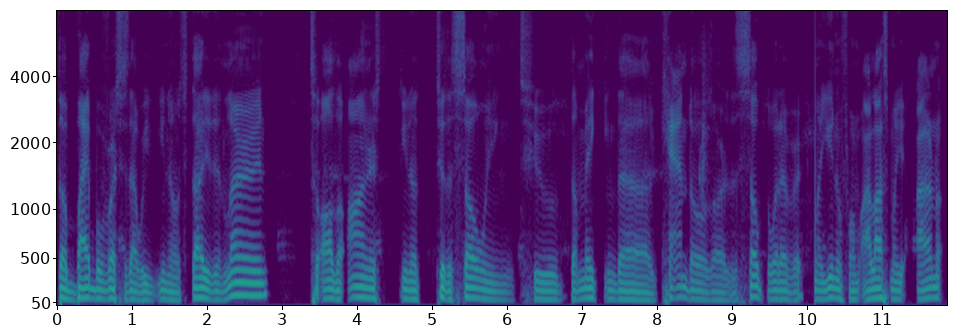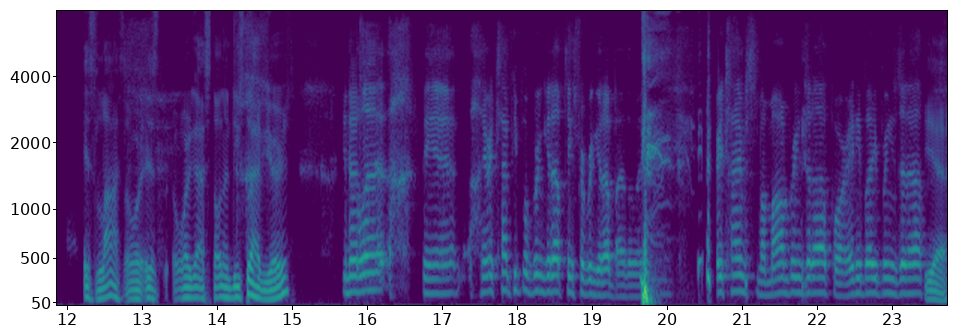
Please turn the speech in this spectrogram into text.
the Bible verses that we, you know, studied and learned, to all the honors, you know, to the sewing, to the making the candles or the soaps or whatever. My uniform, I lost my, I don't know, it's lost or is or it got stolen. Do you still have yours? You know what, man? Every time people bring it up, thanks for bringing it up, by the way. Every time my mom brings it up or anybody brings it up, Yeah.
